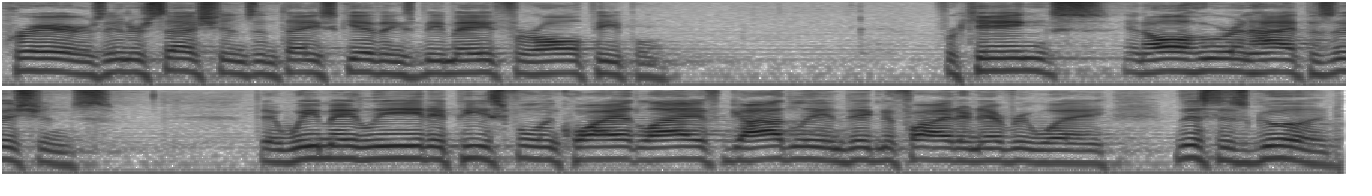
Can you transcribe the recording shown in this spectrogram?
prayers, intercessions, and thanksgivings be made for all people, for kings and all who are in high positions, that we may lead a peaceful and quiet life, godly and dignified in every way. This is good,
